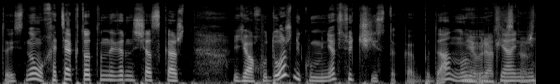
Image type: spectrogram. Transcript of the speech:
То есть, ну, хотя кто-то, наверное, сейчас скажет, я художник, у меня все чисто, как бы, да, ну, не, вряд я не...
